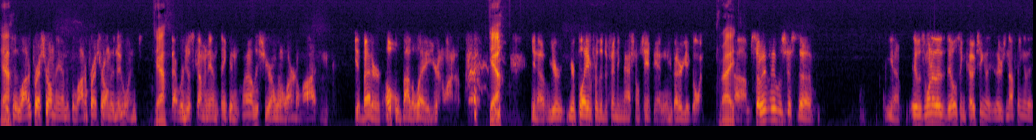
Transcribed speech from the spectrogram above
Yeah. it's a lot of pressure on them. It's a lot of pressure on the new ones Yeah. that were just coming in thinking, well, this year I'm going to learn a lot and get better. Oh, by the way, you're in the lineup. Yeah. you know, you're you're playing for the defending national champion. and You better get going. Right. Um, so it, it was just a, you know, it was one of those deals in coaching. That there's nothing that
